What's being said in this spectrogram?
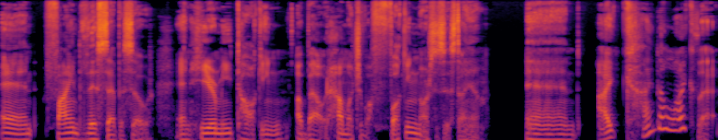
and find this episode and hear me talking about how much of a fucking narcissist I am. And I kind of like that.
